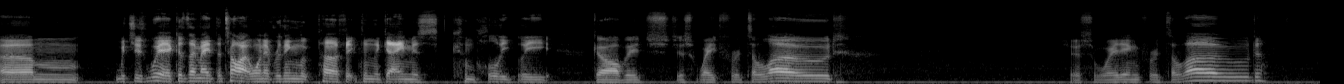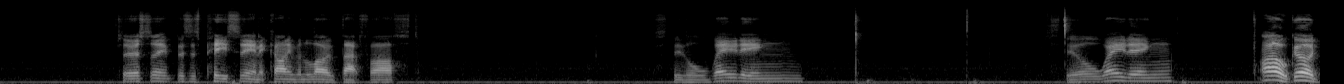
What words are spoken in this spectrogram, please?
Um, which is weird because they made the title and everything look perfect, and the game is completely garbage. Just wait for it to load. Just waiting for it to load. Seriously, this is PC and it can't even load that fast. Still waiting. Still waiting. Oh, good.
